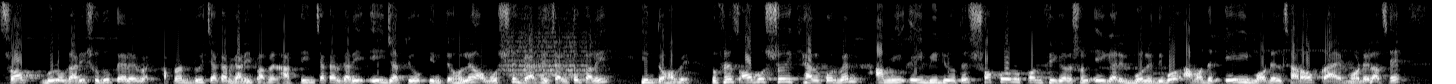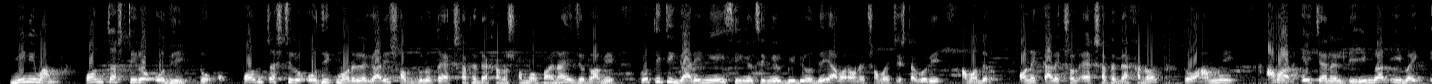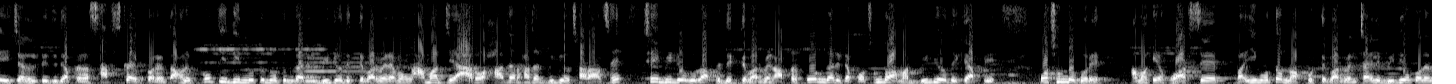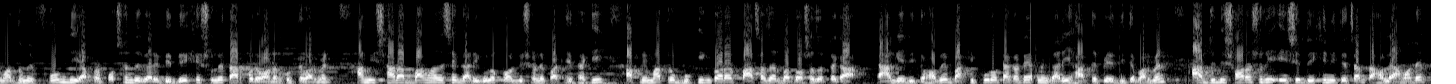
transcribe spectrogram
সবগুলো গাড়ি শুধু তেলে, আপনার দুই চাকার গাড়ি পাবেন। আর তিন চাকার গাড়ি এই জাতীয় কিনতে হলে অবশ্যই ব্যাটারি চালিত গাড়ি কিনতে হবে। তো ফ্রেন্ডস অবশ্যই খেয়াল করবেন, আমি এই ভিডিওতে সকল কনফিগারেশন এই গাড়ির বলে দিব। আমাদের এই মডেল ছাড়াও প্রায় মডেল আছে মিনিমাম পঞ্চাশটিরও অধিক। তো পঞ্চাশটিরও অধিক মডেলের গাড়ি সবগুলো তো একসাথে দেখানো সম্ভব হয় না। এই জন্য আমি প্রতিটি গাড়ি নিয়েই সিঙ্গেল সিঙ্গেল ভিডিও দিই। আবার অনেক সময় চেষ্টা করি আমাদের অনেক কালেকশন একসাথে দেখানোর। তো আমি, আমার এই চ্যানেলটি ইমরান ই বাইক এই চ্যানেলটি যদি আপনারা সাবস্ক্রাইব করেন, তাহলে প্রতিদিন নতুন নতুন গাড়ির ভিডিও দেখতে পারবেন এবং আমার যে আরও হাজার হাজার ভিডিও ছাড়া আছে, সেই ভিডিওগুলো আপনি দেখতে পারবেন। আপনার কোন গাড়িটা পছন্দ, আমার ভিডিও দেখে আপনি পছন্দ করে আমাকে হোয়াটসঅ্যাপ বা ইমোতে নক করতে পারবেন। চাইলে ভিডিও কলের মাধ্যমে ফোন দিয়ে আপনার পছন্দের গাড়িটি দেখে শুনে তারপরে অর্ডার করতে পারবেন। আমি সারা বাংলাদেশে গাড়িগুলো কন্ডিশনে পাঠিয়ে থাকি। আপনি মাত্র বুকিং করার পাঁচ হাজার বা দশ হাজার টাকা আগে দিতে হবে। বাকি পুরো টাকাটাই আপনি গাড়ি হাতে পেয়ে দিতে পারবেন। আর যদি সরাসরি এসে দেখে নিতে চান, তাহলে আমাদের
